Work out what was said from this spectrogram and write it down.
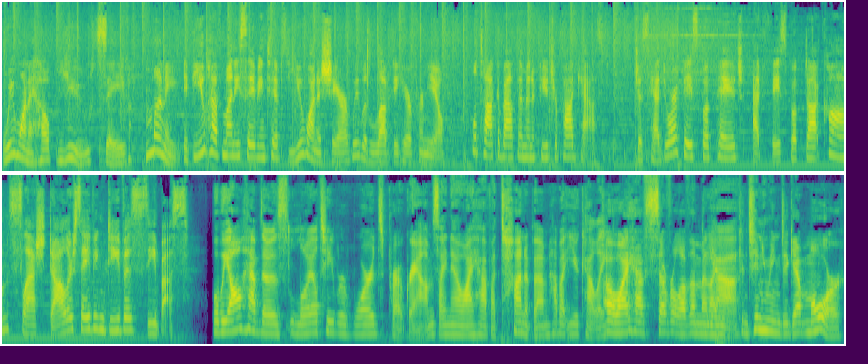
We want to help you save money. If you have money saving tips you want to share, we would love to hear from you. We'll talk about them in a future podcast. Just head to our Facebook page at facebook.com slash dollar saving divas cbus. Well, we all have those loyalty rewards programs. I know I have a ton of them. How about you, Kelly? Oh, I have several of them and Yeah. I'm continuing to get more.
